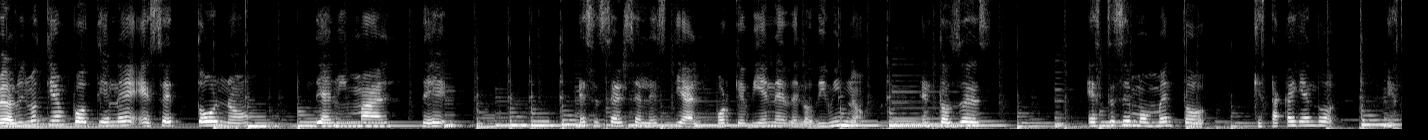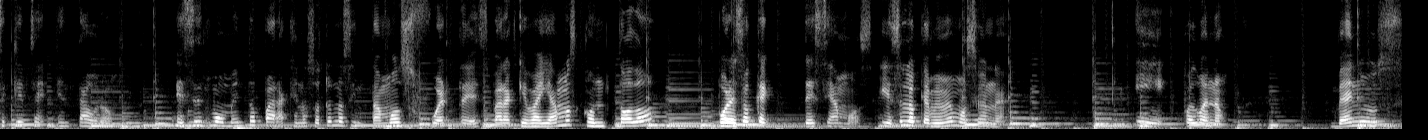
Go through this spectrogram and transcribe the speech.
Pero al mismo tiempo tiene ese tono de animal, de ese ser celestial, porque viene de lo divino. Entonces, este es el momento que está cayendo este eclipse en Tauro. Es el momento para que nosotros nos sintamos fuertes, para que vayamos con todo por eso que deseamos. Y eso es lo que a mí me emociona. Y pues bueno, Venus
